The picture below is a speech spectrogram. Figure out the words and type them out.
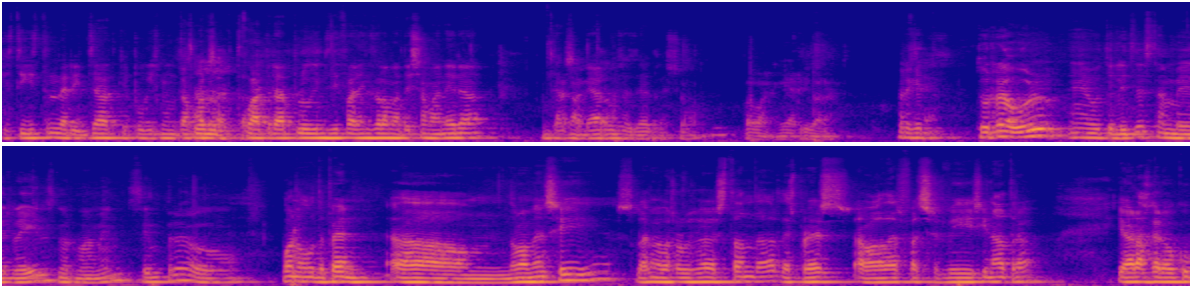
Que estigui estandarditzat, que puguis muntar Exacte. quatre plugins diferents de la mateixa manera, intercanviar-los, etc. Això, però bueno, ja arribarà. Perquè tu, Raül, eh, utilitzes també Rails normalment, sempre, o... Bueno, depèn. Uh, normalment sí, és la meva solució estàndard. Després, a vegades faig servir Sinatra. I ara Heroku,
